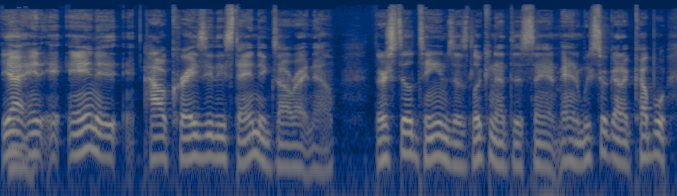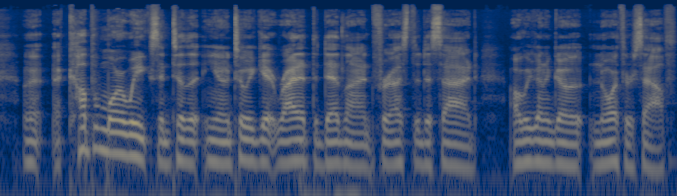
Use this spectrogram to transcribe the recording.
yeah and and it, how crazy these standings are right now. There's still teams that's looking at this saying man we still got a couple a couple more weeks until the you know until we get right at the deadline for us to decide are we going to go north or south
